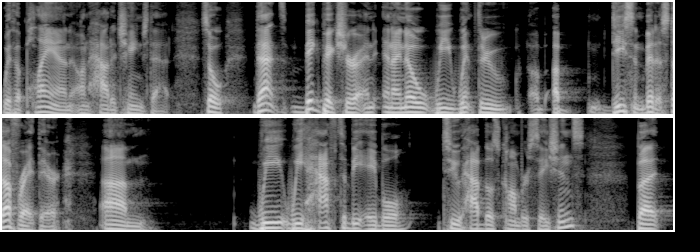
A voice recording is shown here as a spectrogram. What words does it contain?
with a plan on how to change that. So that's big picture, and, and I know we went through a, a decent bit of stuff right there. Um, we we have to be able to have those conversations, but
